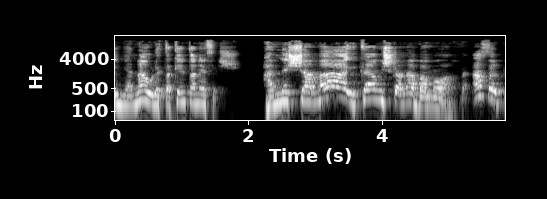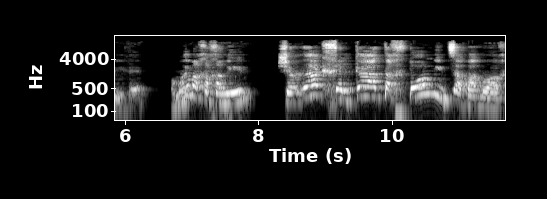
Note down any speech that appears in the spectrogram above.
עניינה הוא לתקן את הנפש. הנשמה עיקר משכנה במוח, ואף על פי כן אומרים החכמים שרק חלקה התחתון נמצא במוח,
